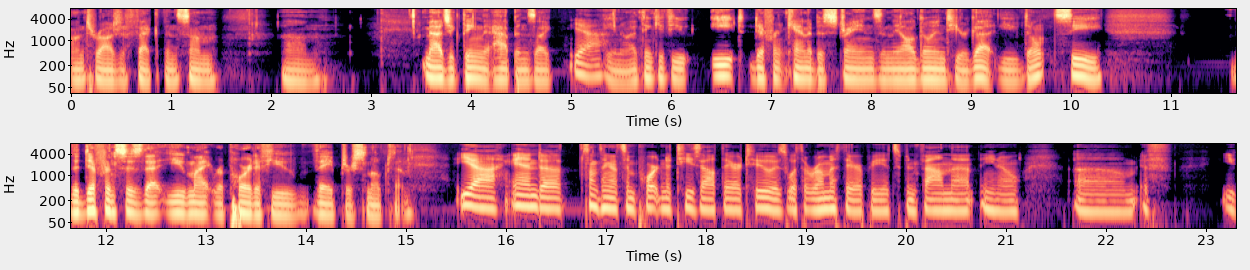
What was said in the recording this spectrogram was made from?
entourage effect than some um, magic thing that happens like yeah, you know i think if you eat different cannabis strains and they all go into your gut you don't see the differences that you might report if you vaped or smoked them. Yeah. And uh, something that's important to tease out there too is with aromatherapy, it's been found that you know um, if you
